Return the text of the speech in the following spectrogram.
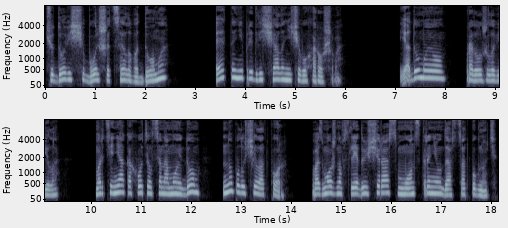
Чудовище больше целого дома? Это не предвещало ничего хорошего. «Я думаю», — продолжила Вилла, — «Мартиняк охотился на мой дом — но получил отпор. Возможно, в следующий раз монстра не удастся отпугнуть.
